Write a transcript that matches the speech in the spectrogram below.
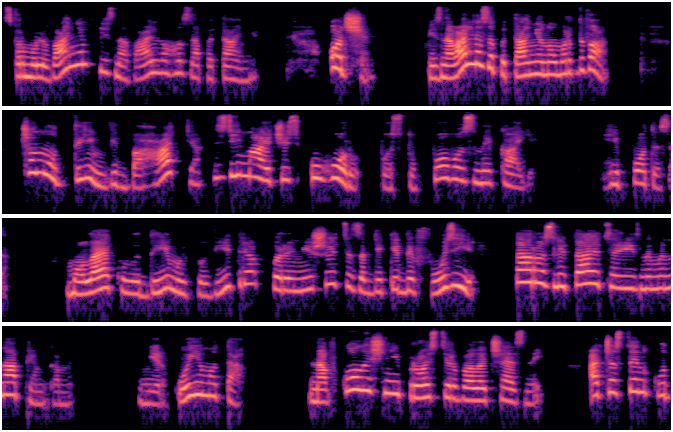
з формулюванням пізнавального запитання. Отже, пізнавальне запитання номер 2. Чому дим від багаття, здіймаючись угору, поступово зникає? Гіпотеза. Молекули диму і повітря перемішуються завдяки дифузії та розлітаються різними напрямками. Міркуємо так. Навколишній простір величезний, а частинку,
